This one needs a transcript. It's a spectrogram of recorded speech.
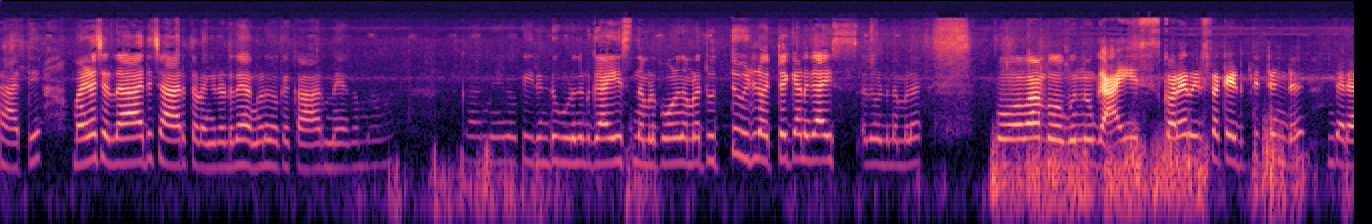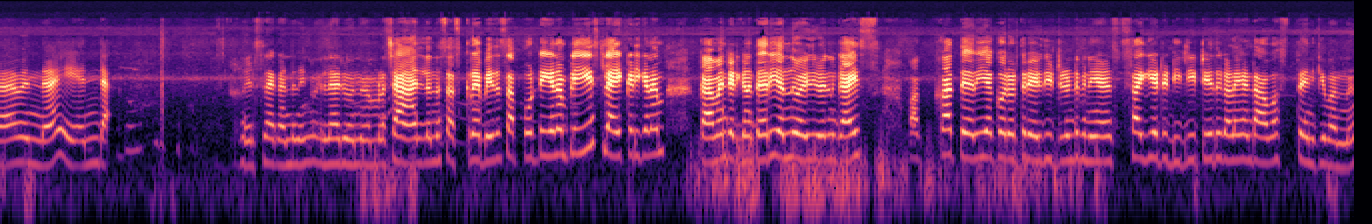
കാറ്റ്. മഴ ചെറുതായിട്ട് ചാരി തുടങ്ങിയിട്ടുണ്ട്. അങ്ങോട്ട് നോക്കിയ കാർമേഘം. കാർമേഘമൊക്കെ ഇരുണ്ട് കൂടുന്നുണ്ട്. ഗൈസ് നമ്മൾ പോകുന്നത് നമ്മളെ തുത്തു വീട്ടിൽ ഒറ്റയ്ക്കാണ് ഗൈസ് അതുകൊണ്ട് നമ്മൾ പോവാൻ പോകുന്നു. ഗൈസ് കുറേ റീൽസൊക്കെ എടുത്തിട്ടുണ്ട്. തരാമെന്ന എന്റെ റീൽസൊക്കെ കണ്ട് നിങ്ങൾ എല്ലാവരും ഒന്ന് നമ്മളെ ചാനലൊന്ന് സബ്സ്ക്രൈബ് ചെയ്ത് സപ്പോർട്ട് ചെയ്യണം. പ്ലീസ് ലൈക്ക് അടിക്കണം കമന്റ് അടിക്കണം. തെറി ഒന്നും എഴുതിയിടുന്നു ഗൈസ് പക്ക തെറിയൊക്കെ ഓരോരുത്തർ എഴുതിയിട്ടുണ്ട് പിന്നെ ഞാൻ സഹിയായിട്ട് ഡിലീറ്റ് ചെയ്ത് കളയേണ്ട അവസ്ഥ എനിക്ക് വന്ന്.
